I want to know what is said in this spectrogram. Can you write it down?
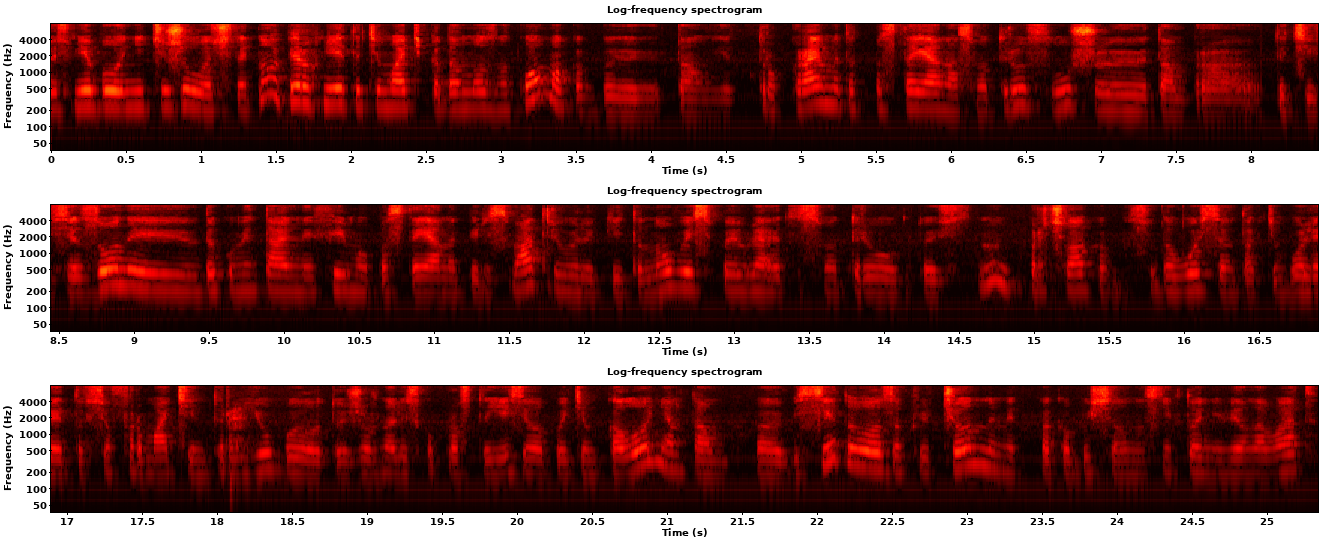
То есть мне было не тяжело читать. Ну, во-первых, мне эта тематика давно знакома, как бы там я True Crime этот постоянно смотрю, слушаю, там про вот эти все зоны документальные фильмы постоянно пересматривали, какие-то новые появляются, смотрю. То есть, ну, прочла как бы с удовольствием, так, тем более это все в формате интервью было, то есть журналистка просто ездила по этим колониям, там э, беседовала с заключенными, как обычно у нас никто не виноват.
